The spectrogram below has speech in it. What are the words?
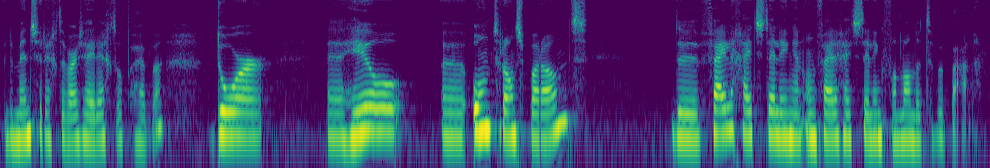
de mensenrechten waar zij recht op hebben, door heel ontransparant de veiligheidsstelling en onveiligheidsstelling van landen te bepalen.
